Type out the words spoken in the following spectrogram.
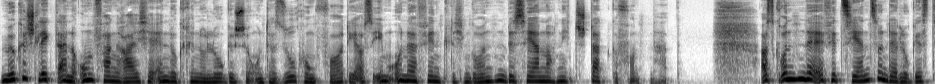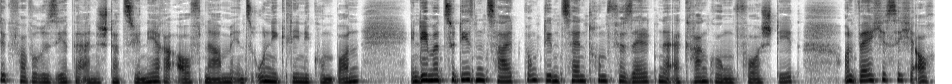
Mücke schlägt eine umfangreiche endokrinologische Untersuchung vor, die aus ihm unerfindlichen Gründen bisher noch nicht stattgefunden hat. Aus Gründen der Effizienz und der Logistik favorisierte er eine stationäre Aufnahme ins Uniklinikum Bonn, in dem er zu diesem Zeitpunkt dem Zentrum für seltene Erkrankungen vorsteht und welches sich auch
